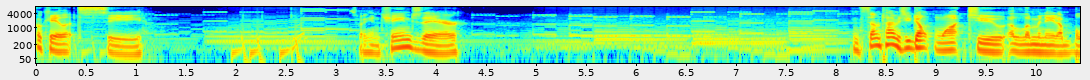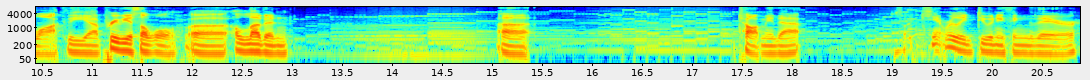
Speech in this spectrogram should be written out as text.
Okay, let's see. So I can change there. And sometimes you don't want to eliminate a block. The uh, previous level, uh, 11, uh, taught me that. So I can't really do anything there.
